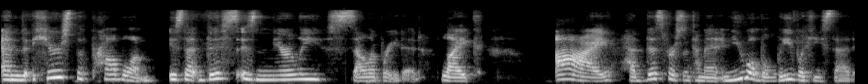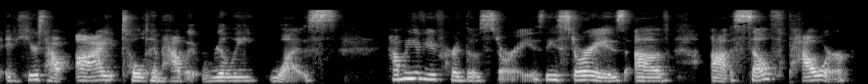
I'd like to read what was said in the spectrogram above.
And here's the problem is that this is nearly celebrated. Like I had this person come in and you won't believe what he said and here's how I told him how it really was. How many of you have heard those stories? These stories of uh, self power,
